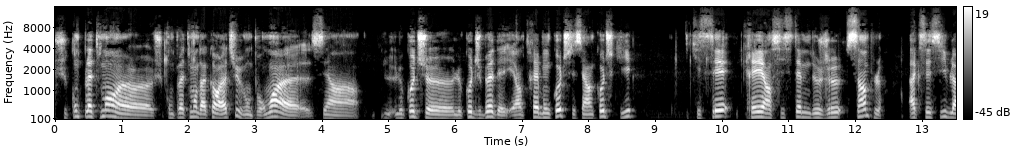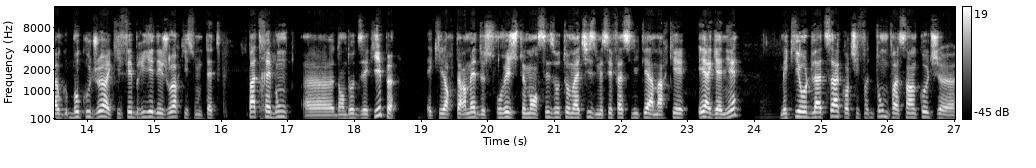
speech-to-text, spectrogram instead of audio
je suis complètement euh, je suis complètement d'accord là-dessus. Bon pour moi euh, c'est un le coach euh, le coach Bud est, un très bon coach et c'est un coach qui qui sait créer un système de jeu simple, accessible à beaucoup de joueurs et qui fait briller des joueurs qui sont peut-être pas très bons euh, dans d'autres équipes et qui leur permettent de se trouver justement ces automatismes et ces facilités à marquer et à gagner. Mais qui au-delà de ça, quand il fa- tombe face à un coach euh,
